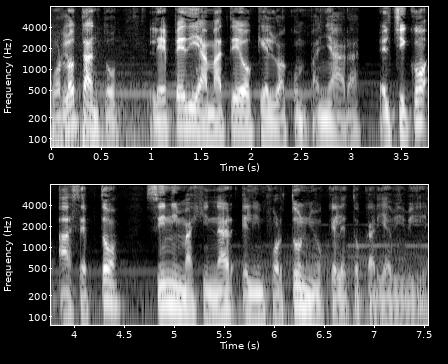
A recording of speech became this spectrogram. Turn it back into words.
por lo tanto, le pedía a Mateo que lo acompañara. El chico aceptó sin imaginar el infortunio que le tocaría vivir.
